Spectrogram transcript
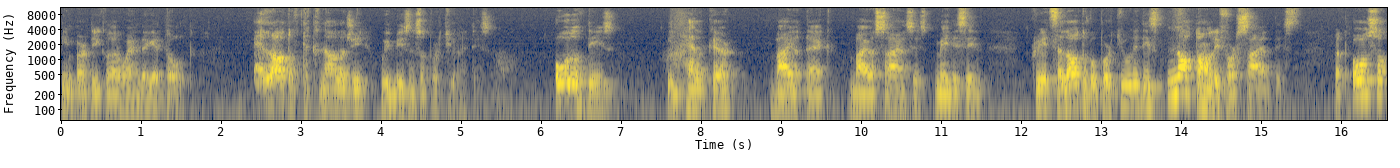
in particular when they get old. A lot of technology with business opportunities. All of these in healthcare, biotech, biosciences, medicine creates a lot of opportunities not only for scientists, but also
